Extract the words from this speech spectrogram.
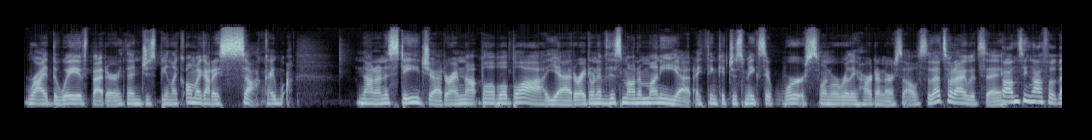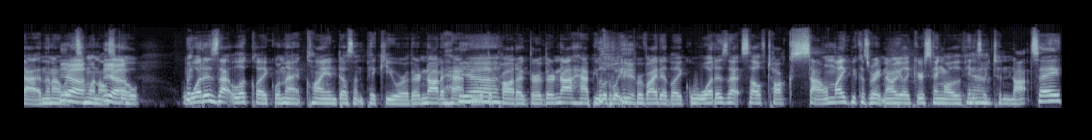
ride the wave better than just being like, oh my God, I suck. I, not on a stage yet, or I'm not blah, blah, blah yet, or I don't have this amount of money yet. I think it just makes it worse when we're really hard on ourselves. So that's what I would say. Bouncing off of that, and then I'll Yeah, let someone else yeah. go. What does that look like when that client doesn't pick you, or they're not happy with the product, or they're not happy with what you provided? Like, what does that self talk sound like? Because right now, you're like you're saying all the things Yeah. like to not say.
